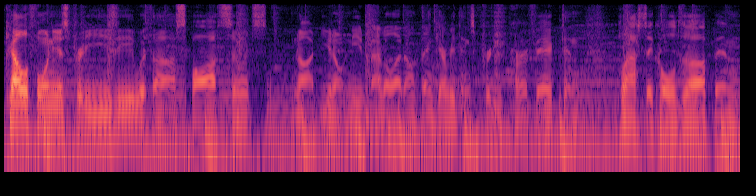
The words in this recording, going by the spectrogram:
California is pretty easy with uh, spots, so it's not, you don't need metal. I don't think everything's pretty perfect and plastic holds up and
